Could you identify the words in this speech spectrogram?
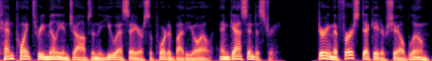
10.3 million jobs in the USA are supported by the oil and gas industry. During the first decade of shale bloom,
